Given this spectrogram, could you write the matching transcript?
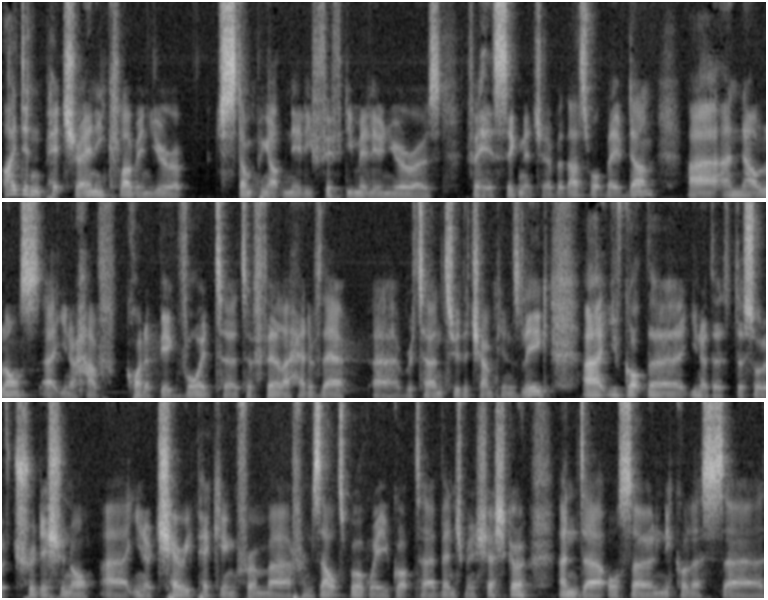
I didn't picture any club in Europe stumping up nearly 50 million euros for his signature, but that's what they've done. Uh, and now Lens, uh, you know, have quite a big void to, to fill ahead of their uh, return to the Champions League. Uh, you've got the you know the the sort of traditional uh, you know cherry picking from uh, from Salzburg, where you've got Benjamin Šeško and also Nicolas uh,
